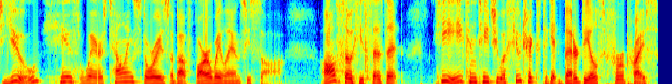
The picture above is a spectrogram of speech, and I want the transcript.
to you his wares, telling stories about faraway lands he saw. Also, he says that he can teach you a few tricks to get better deals for a price,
